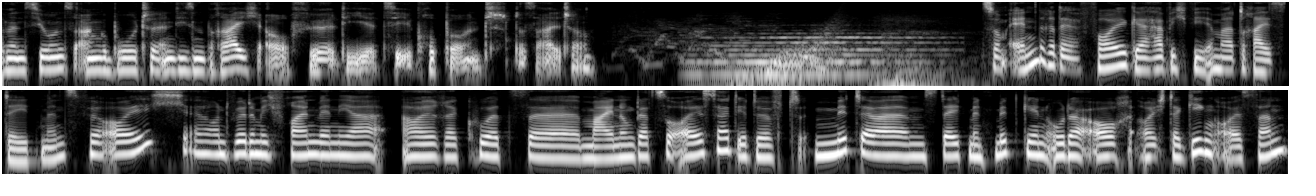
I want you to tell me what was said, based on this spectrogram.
Präventionsangebote in diesem Bereich auch für die Zielgruppe und das Alter. Zum Ende der Folge habe ich wie immer drei Statements für euch äh, und würde mich freuen, wenn ihr eure kurze Meinung dazu äußert. Ihr dürft mit dem Statement mitgehen oder auch euch dagegen äußern.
